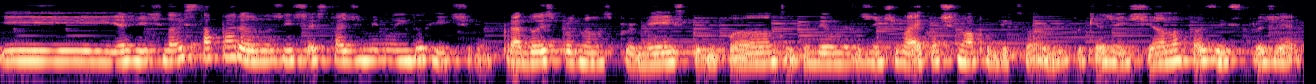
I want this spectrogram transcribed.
E a gente não está parando, a gente já está diminuindo o ritmo para dois programas por mês, por enquanto, entendeu? Mas a gente vai continuar publicando porque a gente ama fazer esse projeto.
